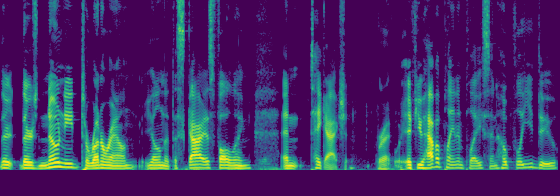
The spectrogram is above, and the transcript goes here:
there there's no need to run around yelling that the sky is falling and take action. right. If you have a plan in place and hopefully you do,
